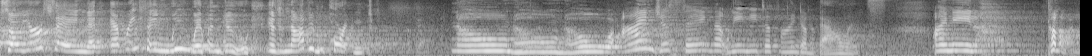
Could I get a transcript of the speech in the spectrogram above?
So you're saying that everything we women do is not important? No, no, no. I'm just saying that we need to find a balance. I mean, come on.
